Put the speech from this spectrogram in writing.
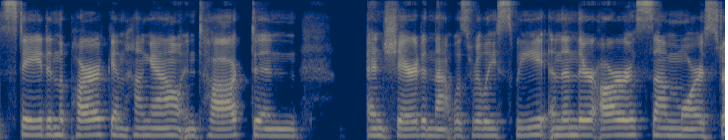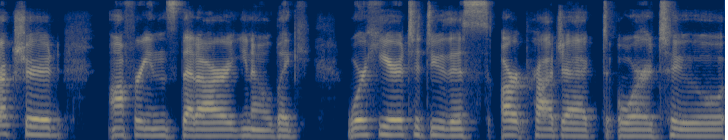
stayed in the park and hung out and talked and and shared and that was really sweet. And then there are some more structured offerings that are you know like we're here to do this art project or to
